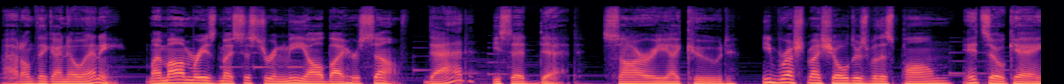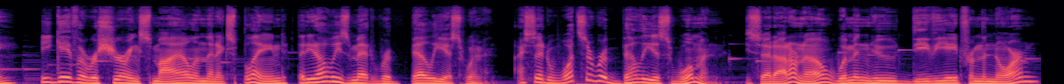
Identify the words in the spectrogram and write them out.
I don't think I know any. My mom raised my sister and me all by herself. Dad? He said, Dead. Sorry, I cooed. He brushed my shoulders with his palm. It's okay. He gave a reassuring smile and then explained that he'd always met rebellious women. I said, What's a rebellious woman? He said, I don't know, women who deviate from the norm?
